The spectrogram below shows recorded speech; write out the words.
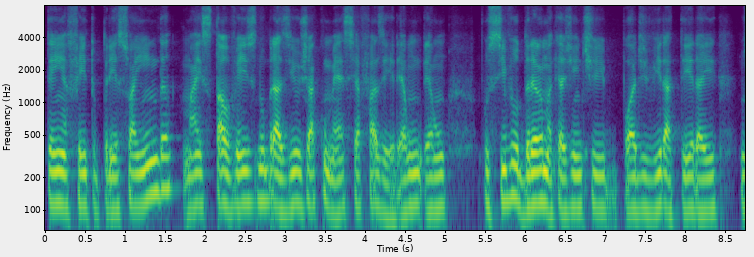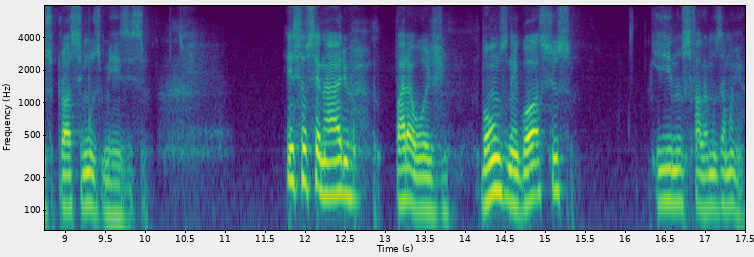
tenha feito preço ainda, mas talvez no Brasil já comece a fazer. É um, é um possível drama que a gente pode vir a ter aí nos próximos meses. Esse é o cenário para hoje. Bons negócios e nos falamos amanhã.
